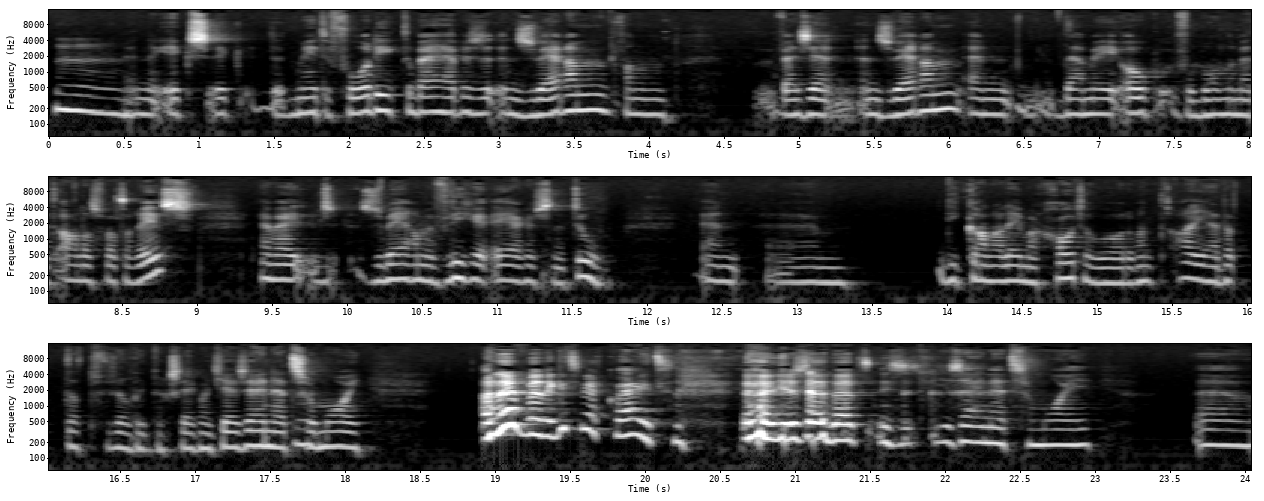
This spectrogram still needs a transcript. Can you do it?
Hmm. En ik, ik, de metafoor die ik erbij heb is een zwerm van... Wij zijn een zwerm en daarmee ook verbonden met alles wat er is. En wij zwermen, vliegen ergens naartoe. En ehm, die kan alleen maar groter worden. Want, oh ja, dat, dat wilde ik nog zeggen. Want jij zei net zo Ja. mooi... Oh, net ben ik het weer kwijt. Eh, je, zei net, je, je zei net zo mooi... ehm,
